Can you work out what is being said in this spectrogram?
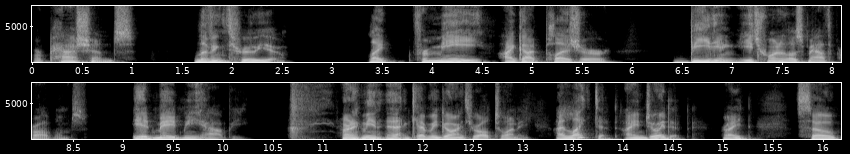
or passions living through you. Like for me, I got pleasure beating each one of those math problems. It made me happy. you know what I mean? That kept me going through all 20. I liked it. I enjoyed it. Right. So,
